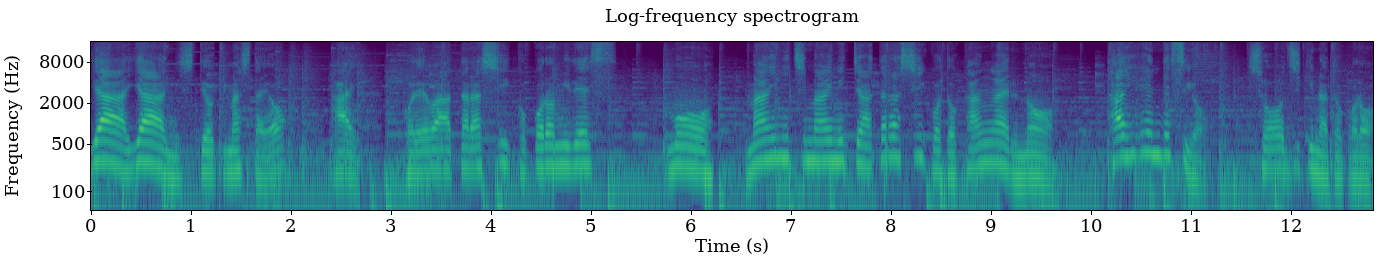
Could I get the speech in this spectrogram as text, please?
やあやあにしておきましたよ。はい。これは新しい試みです。もう毎日毎日新しいことを考えるの大変ですよ。正直なところ。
